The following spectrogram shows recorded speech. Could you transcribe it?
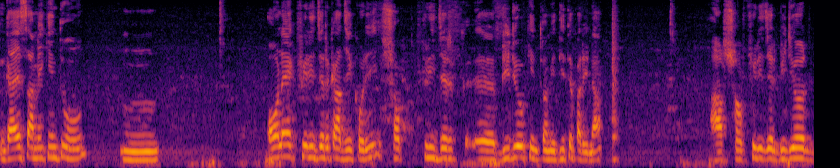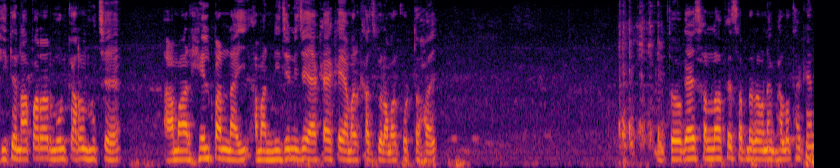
গাইস আমি কিন্তু অনেক ফ্রিজের কাজই করি, সব ফ্রিজের ভিডিও কিন্তু আমি দিতে পারি না। আর সব ফ্রিজের ভিডিও দিতে না পারার মূল কারণ হচ্ছে আমার হেল্পার নাই, আমার নিজে নিজে একা একাই আমার কাজগুলো আমার করতে হয়। তো গাইস আল্লাহ হাফেজ, আপনারা অনেক ভালো থাকেন।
